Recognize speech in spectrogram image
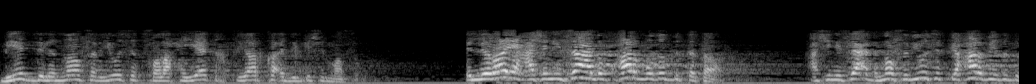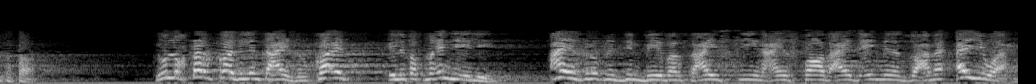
بيدي للناصر يوسف صلاحيات اختيار قائد الجيش المصري. اللي رايح عشان يساعده في حربه ضد التتار. عشان يساعد الناصر يوسف في حربه ضد التتار. يقول له اختار القائد اللي انت عايزه القائد اللي تطمئن إليه. عايز ركن الدين بيبرس عايز سين عايز صاد عايز عين من الزعماء أي واحد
